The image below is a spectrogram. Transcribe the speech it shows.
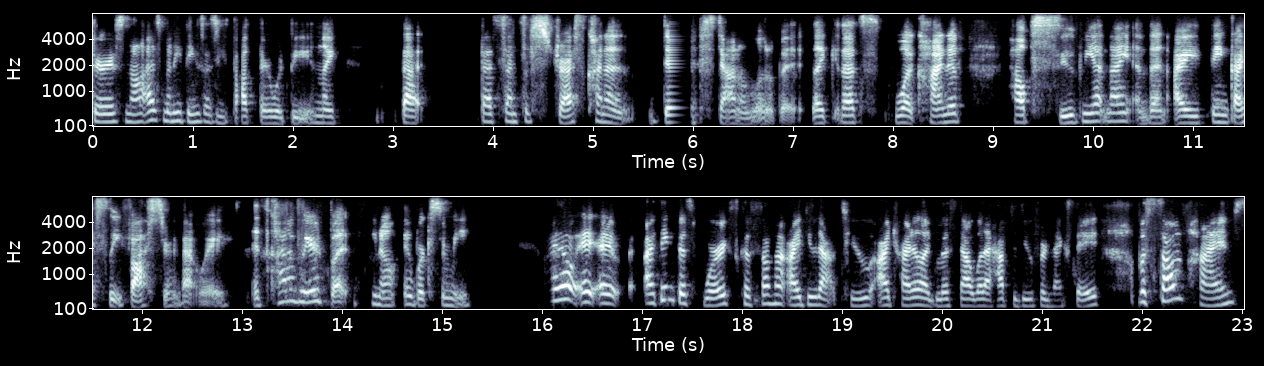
there's not as many things as you thought there would be. And like that that sense of stress kind of dips down a little bit. Like that's what kind of helps soothe me at night. And then I think I sleep faster in that way. It's kind of weird, but you know, it works for me. I know it, it, I think this works because sometimes I do that too. I try to like list out what I have to do for the next day. But sometimes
